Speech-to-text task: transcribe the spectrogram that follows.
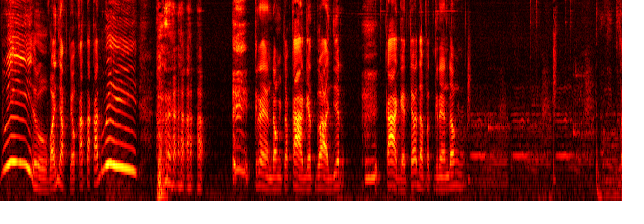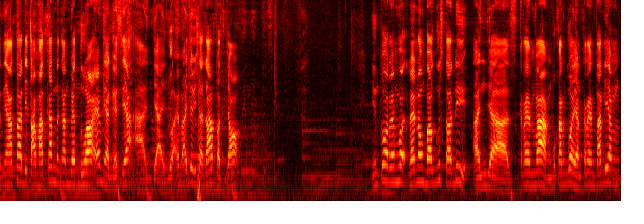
Wih, tuh banyak cok katakan wih. Grandong cok kaget gua anjir. Kaget cok dapat grandong. Ternyata ditamatkan dengan bet 2M ya guys ya. Aja 2M aja bisa dapat cok. Info Reno, Reno bagus tadi, anjas, keren bang. Bukan gua yang keren tadi yang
